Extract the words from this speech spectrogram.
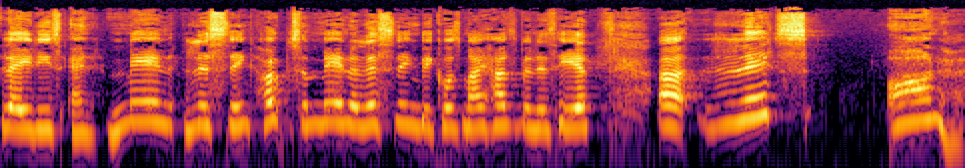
ladies and men listening, hope some men are listening because my husband is here. Uh, let's honor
